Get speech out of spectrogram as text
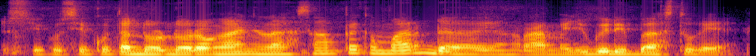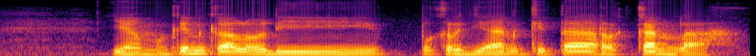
sikut-sikutan dorong-dorongannya lah. Sampai kemarin udah yang rame juga dibahas tuh kayak ya mungkin kalau di pekerjaan kita rekan lah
